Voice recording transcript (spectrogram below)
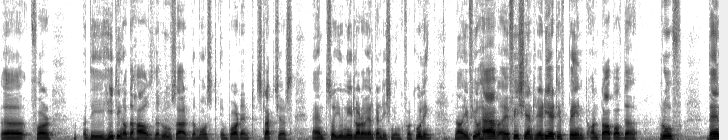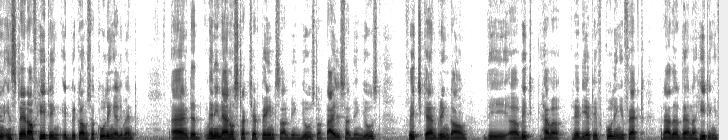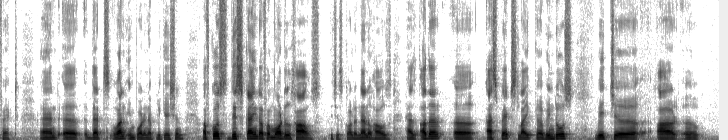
uh, for the heating of the house, the roofs are the most important structures and so you need a lot of air conditioning for cooling. Now, if you have a efficient radiative paint on top of the roof, then instead of heating it becomes a cooling element and uh, many nanostructured paints are being used or tiles are being used which can bring down the uh, which have a radiative cooling effect rather than a heating effect and uh, that is one important application. Of course, this kind of a model house which is called a nano house has other Uh, aspects like uh, windows which uh, are uh,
